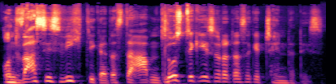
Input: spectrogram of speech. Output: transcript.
Und was ist wichtiger, dass der Abend lustig ist oder dass er gegendert ist?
